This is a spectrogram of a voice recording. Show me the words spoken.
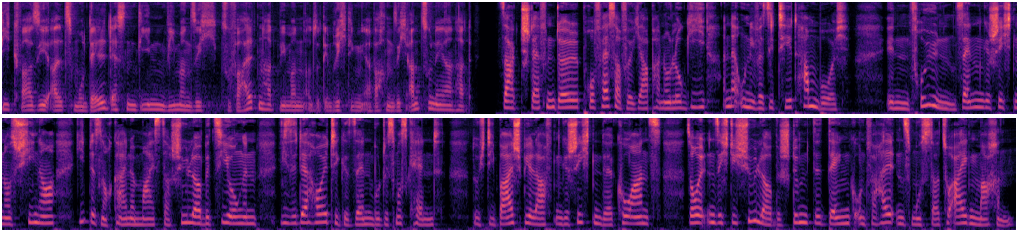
die quasi als Modell dessen dienen, wie man sich zu verhalten hat, wie man also dem richtigen Erwachen sich anzunähern hat. Sagt Steffen Döll, Professor für Japanologie an der Universität Hamburg. In frühen Zen-Geschichten aus China gibt es noch keine Meister-Schüler-Beziehungen, wie sie der heutige Zen-Buddhismus kennt. Durch die beispielhaften Geschichten der Koans sollten sich die Schüler bestimmte Denk- und Verhaltensmuster zu eigen machen.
